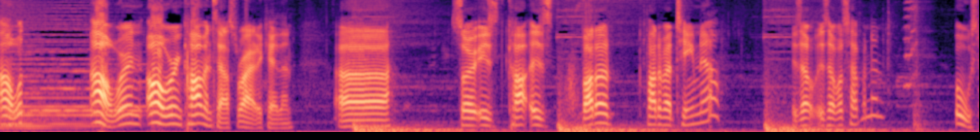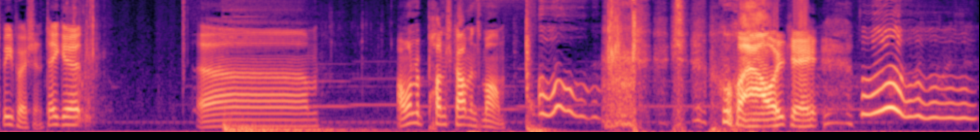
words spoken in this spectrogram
Oh, what? Oh, we're in. Oh, we're in Cartman's house. Right. Okay then. Uh, so is Car- is Butter part of our team now? Is that is that what's happening? Oh, speed potion. Take it. Um, I want to punch Cartman's mom. Oh, wow. Okay. Oh.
